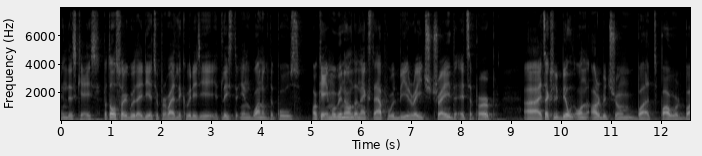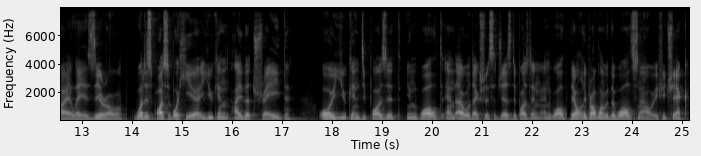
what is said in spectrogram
in this case. But also a good idea to provide liquidity at least in one of the pools. Okay, moving on, the next app would be Rage Trade. It's a perp. Uh, it's actually built on Arbitrum but powered by Layer 0 what is possible here, you can either trade or you can deposit in Vault and I would actually suggest depositing in Vault. The only problem with the vaults now, if you check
